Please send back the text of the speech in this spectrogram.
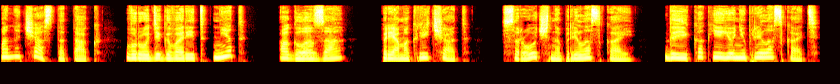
Она часто так, вроде говорит «нет», а глаза прямо кричат «Срочно приласкай!» Да и как ее не приласкать?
